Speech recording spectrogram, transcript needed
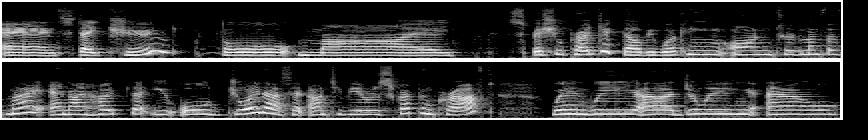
and stay tuned for my special project I'll be working on through the month of May and I hope that you all join us at Aunty Vera's Scrap and Craft when we are doing our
